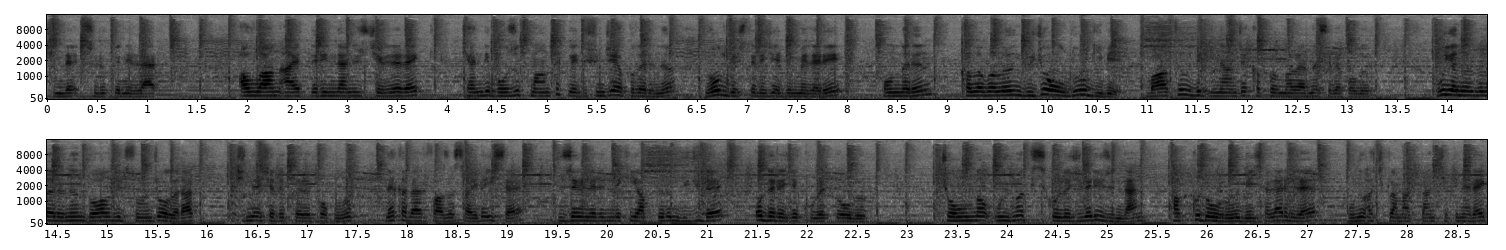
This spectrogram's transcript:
içinde sürüklenirler. Allah'ın ayetlerinden yüz çevirerek kendi bozuk mantık ve düşünce yapılarını yol gösterici edinmeleri, onların kalabalığın gücü olduğu gibi batıl bir inanca kapılmalarına sebep olur. Bu yanılgılarının doğal bir sonucu olarak içinde yaşadıkları topluluk ne kadar fazla sayıda ise üzerlerindeki yaptırım gücü de o derece kuvvetli olur. Çoğunluğa uyma psikolojileri yüzünden hakkı doğruyu bilseler bile bunu açıklamaktan çekinerek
